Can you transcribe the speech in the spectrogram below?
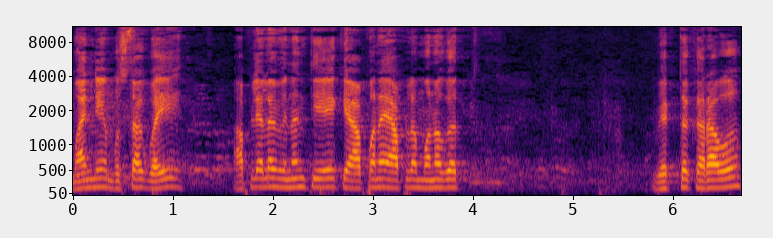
मान्य मुस्ताक भाई आपल्याला विनंती आहे की आपणही आपलं मनोगत व्यक्त करावं.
